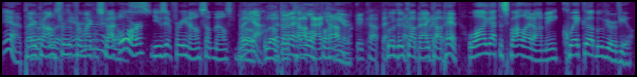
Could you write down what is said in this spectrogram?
Yeah, player Uh, comps for, for Michael Scott, or use it for you know something else. But Little- yeah, little I thought I had a little fun cop. here. Good cop, bad little good cop. cop, bad like cop. that. Hey, while I got the spotlight on me, quick uh, movie review.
